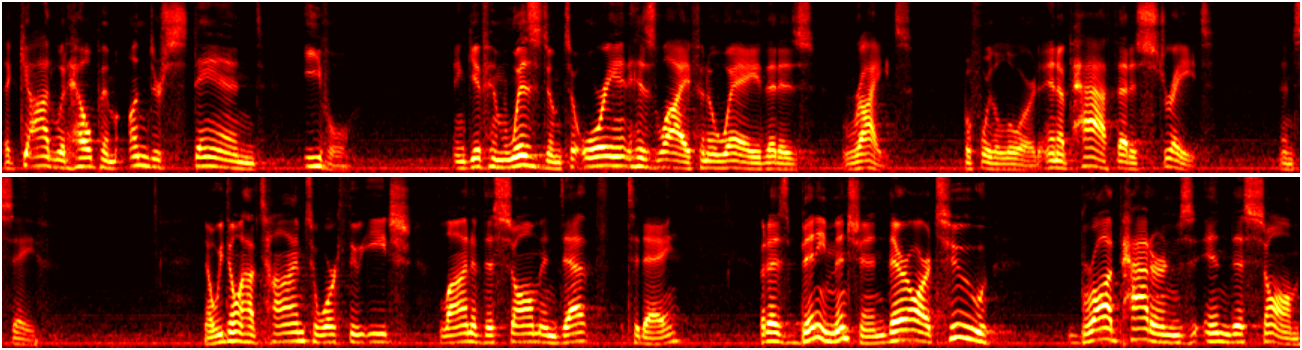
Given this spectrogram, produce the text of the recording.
that God would help him understand evil and give him wisdom to orient his life in a way that is right before the Lord, in a path that is straight and safe. Now, we don't have time to work through each line of this psalm in depth today, but as Benny mentioned, there are two broad patterns in this psalm.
